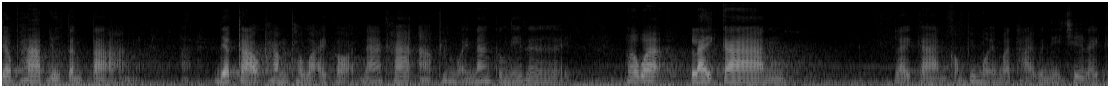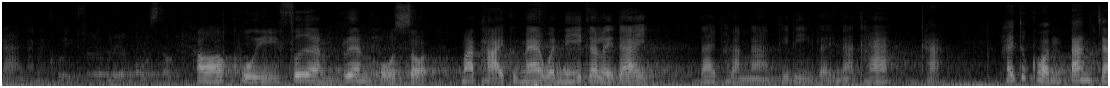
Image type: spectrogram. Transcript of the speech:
เจ้าภาพอยู่ต่างๆ เดี๋ยวกล่าวคำถวายก่อนนะคะะพี่หมวยนั่งตรงนี้เลย เพราะว่ารายการรายการของพี่หมวยมาถ่ายวันนี้ชื่อรายการอะไรคุยเฟื่องเรื่องโอสถอ๋อคุยเฟื่องเรื่องโอสถ มาถ่ายคุณแม่วันนี้ก็เลยได้ได้พลังงานที่ดีเลยนะคะค่ะ ให้ทุกคนตั้งใจ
